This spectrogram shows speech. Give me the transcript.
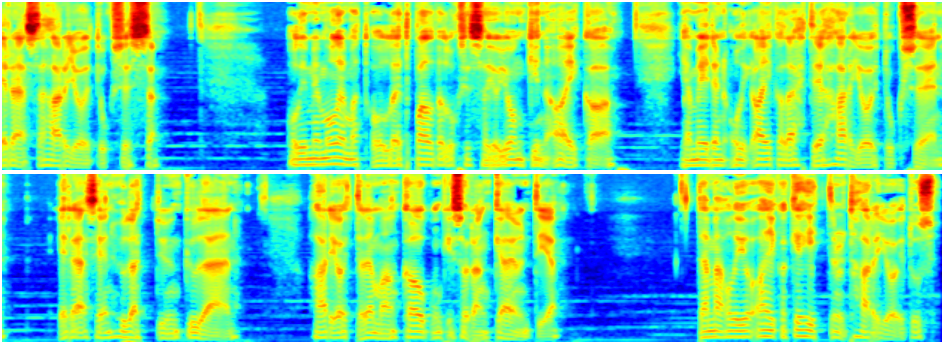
eräässä harjoituksessa. Olimme molemmat olleet palveluksessa jo jonkin aikaa, ja meidän oli aika lähteä harjoitukseen, erääseen hylättyyn kylään, harjoittelemaan kaupunkisodan käyntiä. Tämä oli jo aika kehittynyt harjoitus,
